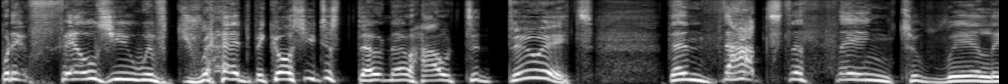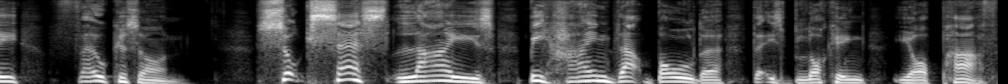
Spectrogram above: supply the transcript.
but it fills you with dread because you just don't know how to do it, then that's the thing to really focus on. Success lies behind that boulder that is blocking your path.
